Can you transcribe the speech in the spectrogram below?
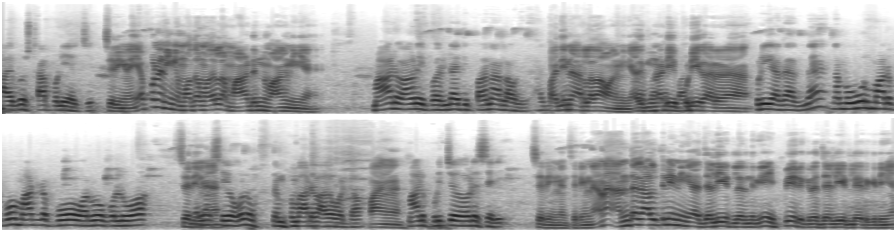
அதுக்கப்புறம் ஸ்டாப் பண்ணியாச்சு. சரிங்கண்ணா. எப்பண்ணா நீங்க முத முதல்ல மாடுன்னு வாங்குனீங்க? மாடு வாங்கினேன் இப்போ ரெண்டாயிரத்தி பதினாறில் வாங்குது அது பதினாறுல தான் வாங்குனீங்க. அதுக்கு முன்னாடி புடிகார பிடிக்காதா இருந்தேன் நம்ம ஊர் மாடு போவோம் மாட்டோட போவோம் வருவோம் சரிங்க. எல்லாம் செய்வோம் நம்ம மாடு வாங்க மாட்டோம். வாங்க. மாடு பிடிச்சதோட சரி. சரிங்கண்ணா சரிங்கண்ணா ஆனா அந்த காலத்துலயும் நீங்க ஜல்லிக்கட்டுல இருந்திருக்கீங்க இப்பயும் இருக்கிற ஜல்லிக்கட்டுல இருக்கிறீங்க.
